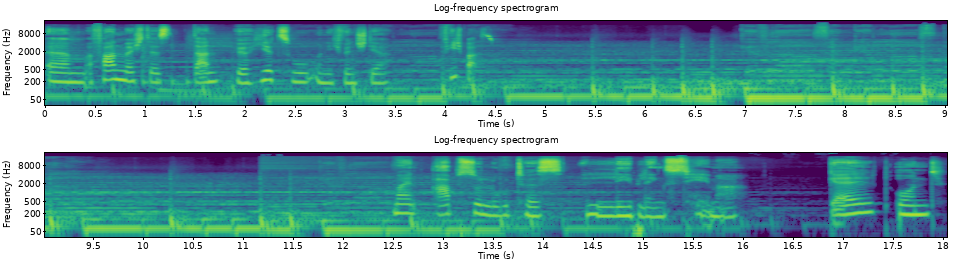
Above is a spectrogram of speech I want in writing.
ähm, erfahren möchtest, dann hör hier zu und ich wünsche dir viel Spaß. Mein absolutes Lieblingsthema. Geld und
